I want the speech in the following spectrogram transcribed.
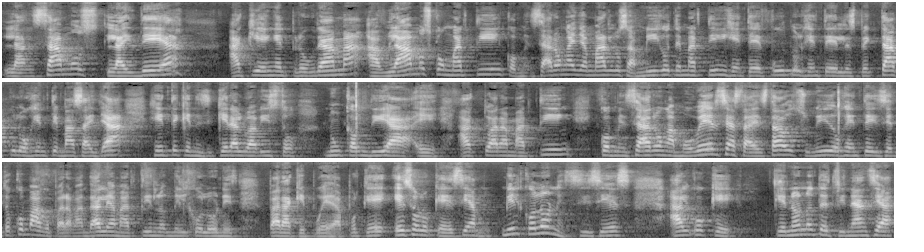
lanzamos la idea aquí en el programa, hablamos con Martín, comenzaron a llamar los amigos de Martín, gente de fútbol, gente del espectáculo, gente más allá, gente que ni siquiera lo ha visto nunca un día eh, actuar a Martín, comenzaron a moverse hasta Estados Unidos, gente diciendo, ¿cómo hago para mandarle a Martín los mil colones para que pueda? Porque eso es lo que decíamos, mil colones, si, si es algo que que no nos desfinancia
